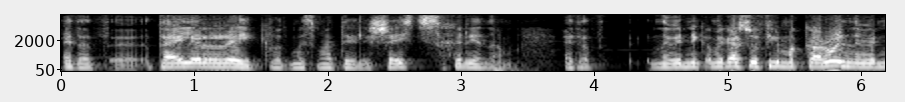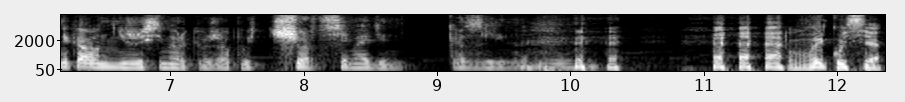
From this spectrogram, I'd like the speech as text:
этот э, Тайлер Рейк, вот мы смотрели, 6 с хреном. Этот, наверняка, мне кажется, у фильма Король наверняка он ниже семерки уже опустит. Черт, 7-1, козлина. Выкуси.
